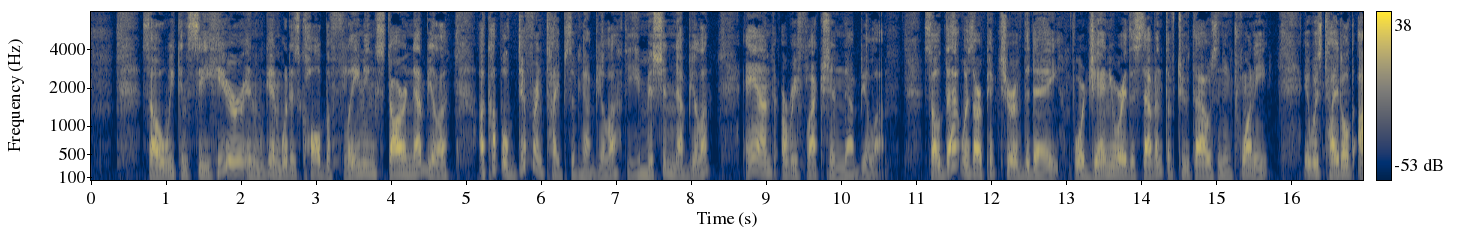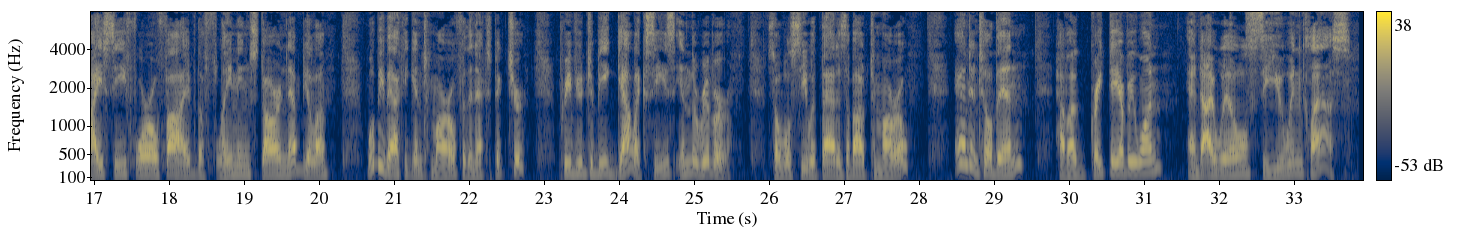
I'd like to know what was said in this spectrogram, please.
So we can see here, in again, what is called the Flaming Star Nebula, a couple different types of nebula, the emission nebula and a reflection nebula. So that was our picture of the day for January the 7th of 2020. It was titled IC405, the Flaming Star Nebula. We'll be back again tomorrow for the next picture, previewed to be Galaxies in the River. So we'll see what that is about tomorrow. And until then, have a great day, everyone, and I will see you in class.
